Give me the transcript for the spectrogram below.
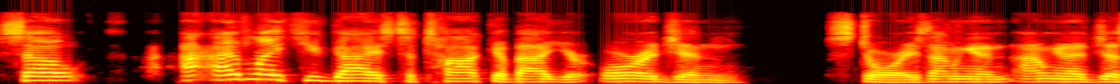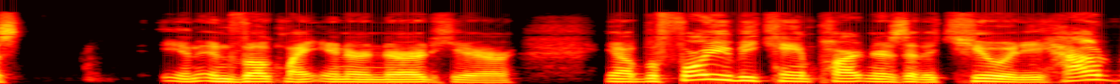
So I'd like you guys to talk about your origin stories. I'm going to I'm going to just in, invoke my inner nerd here. You know, before you became partners at Acuity, how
